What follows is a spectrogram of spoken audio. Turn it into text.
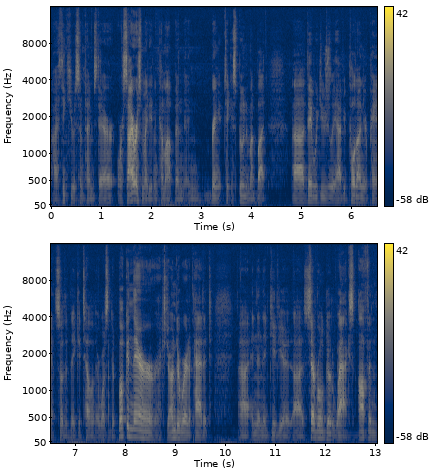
I think he was sometimes there, or Cyrus might even come up and, and bring it, take a spoon to my butt. Uh, they would usually have you pull down your pants so that they could tell that there wasn't a book in there or extra underwear to pad it, uh, and then they'd give you uh, several good whacks, often,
